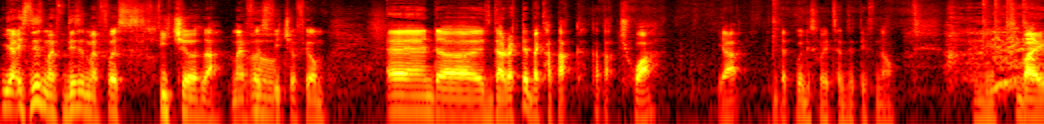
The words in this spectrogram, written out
Yeah, it's this my this is my first feature lah, my first Oh. feature film, and uh, it's directed by Katak Katak Chua. Yeah, that word is quite sensitive now. By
